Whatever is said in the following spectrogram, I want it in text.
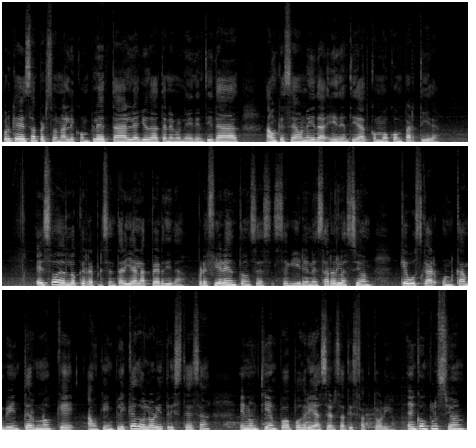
porque esa persona le completa, le ayuda a tener una identidad, aunque sea una identidad como compartida. Eso es lo que representaría la pérdida. Prefiere entonces seguir en esa relación que buscar un cambio interno que, aunque implique dolor y tristeza, en un tiempo podría ser satisfactorio. En conclusión,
